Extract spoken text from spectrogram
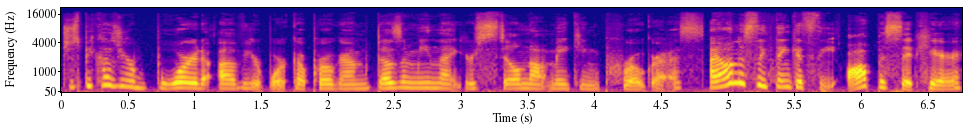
Just because you're bored of your workout program doesn't mean that you're still not making progress. I honestly think it's the opposite here.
